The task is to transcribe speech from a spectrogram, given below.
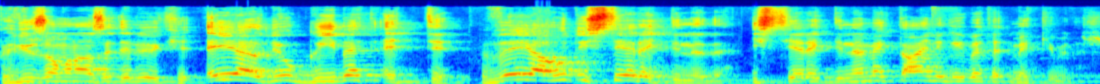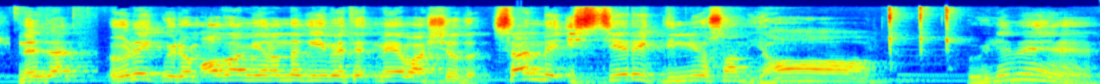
Bediüzzaman Hazretleri diyor ki eğer diyor gıybet etti veyahut isteyerek dinledi. İsteyerek dinlemek de aynı gıybet etmek gibidir. Neden? Örnek veriyorum adam yanında gıybet etmeye başladı. Sen de isteyerek dinliyorsan ya Öyle mi?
